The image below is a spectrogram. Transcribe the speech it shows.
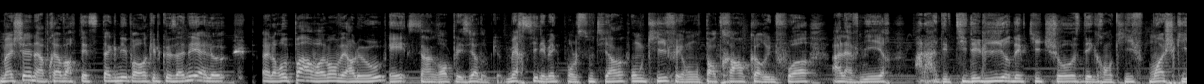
ma chaîne, après avoir peut-être stagné pendant quelques années, elle, elle repart vraiment vers le haut et c'est un grand plaisir. Donc merci les mecs pour le soutien. On kiffe et on tentera encore une fois à l'avenir. Voilà, des petits délires, des petites choses, des grands kiffs. Moi je kiffe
